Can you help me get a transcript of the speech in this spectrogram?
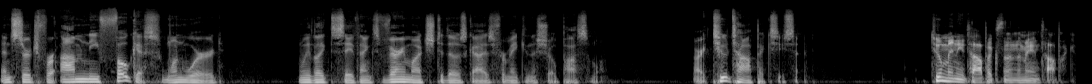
and search for OmniFocus, one word. And we'd like to say thanks very much to those guys for making the show possible. All right, two topics, you said. Too many topics than the main topic.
